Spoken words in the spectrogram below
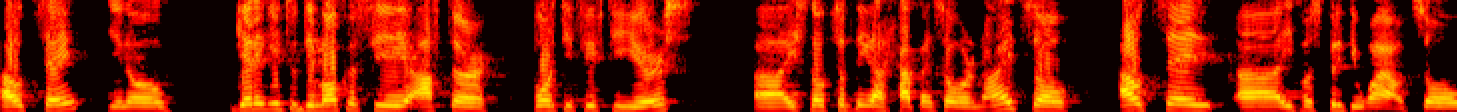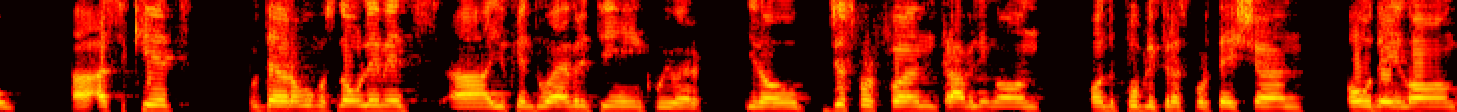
I would say. You know, getting into democracy after 40, 50 years uh, is not something that happens overnight. So I would say uh, it was pretty wild. So uh, as a kid, there were almost no limits. Uh, you can do everything. We were, you know, just for fun, traveling on on the public transportation all day long,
